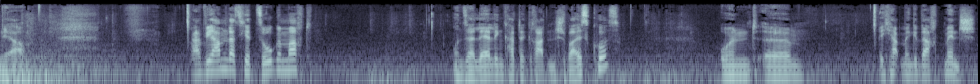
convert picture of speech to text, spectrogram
ja. Aber wir haben das jetzt so gemacht. Unser Lehrling hatte gerade einen Schweißkurs. Und ähm, ich habe mir gedacht, Mensch,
